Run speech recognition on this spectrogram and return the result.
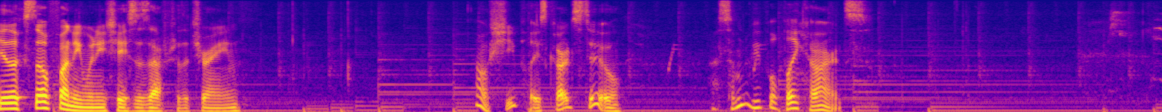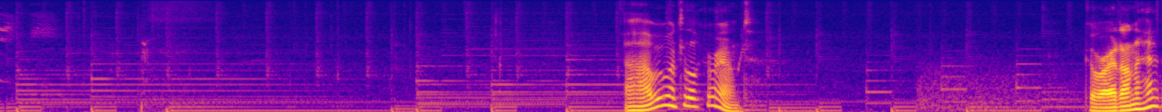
He looks so funny when he chases after the train. Oh, she plays cards too. So many people play cards. Uh, we want to look around. Go right on ahead.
